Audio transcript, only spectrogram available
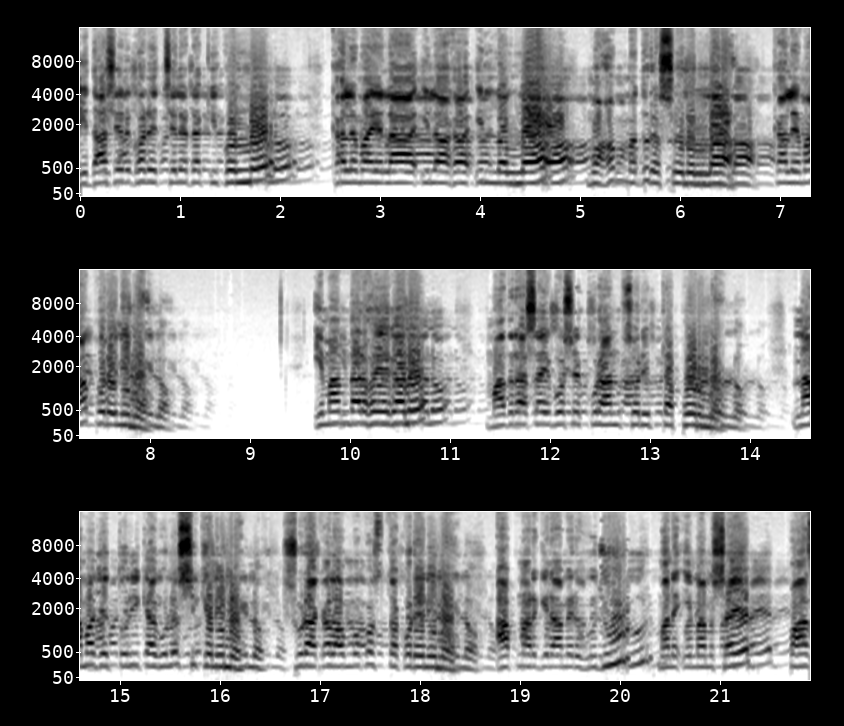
এই দাসের ঘরের ছেলেটা কি করল? কালেমা লা ইলাহা ইল্লাল্লাহ মুহাম্মাদুর রাসূলুল্লাহ। কালেমা পড়ে নিল। ইমানদার হয়ে গেল। মাদ্রাসায় বসে কোরআন শরীফটা পড়ল। নামাজের তরিকাগুলো শিখে নিল। সুরা কালাম মুখস্থ করে নিল। আপনার গ্রামের হুজুর মানে ইমাম সাহেব, পাঁচ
